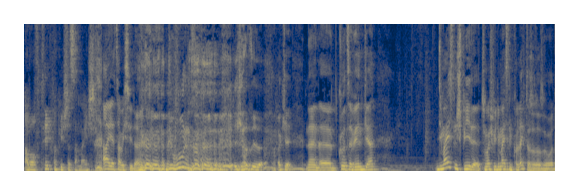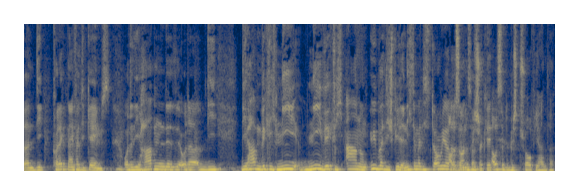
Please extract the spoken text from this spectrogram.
aber auf TikTok ist das am meisten. Ah, jetzt habe ich's wieder. Die Hurensohn. Ich hab's wieder. Okay, nein, äh, kurz erwähnt, gell? Die meisten Spiele, zum Beispiel die meisten Collectors oder so, oder? Die collecten einfach die Games. Oder die haben, oder die, die haben wirklich nie, nie wirklich Ahnung über die Spiele. Nicht immer die Story oder Außer sonst bist, was, okay? außer du bist Trophy Hunter.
